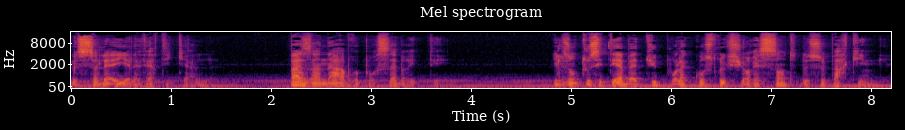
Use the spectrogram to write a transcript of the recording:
le soleil à la verticale. Pas un arbre pour s'abriter. Ils ont tous été abattus pour la construction récente de ce parking.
